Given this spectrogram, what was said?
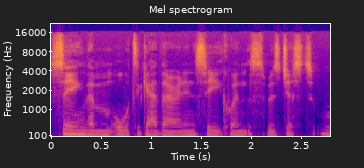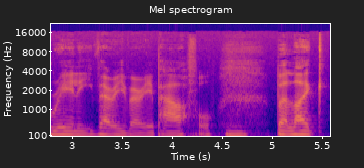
seeing them all together and in sequence was just really very, very powerful. But like,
